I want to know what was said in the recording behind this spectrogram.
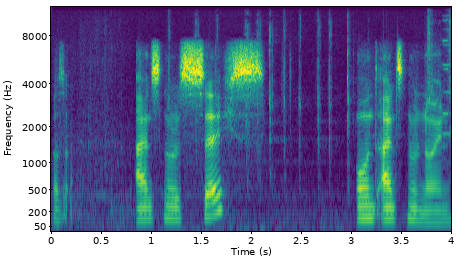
Also 106 und 109.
